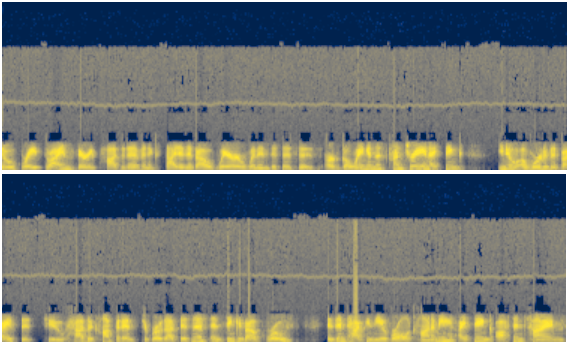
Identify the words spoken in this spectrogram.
so great. So I am very positive and excited about where women businesses are going in this country. And I think you know, a word of advice is to have the confidence to grow that business and think about growth is impacting the overall economy. I think oftentimes,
